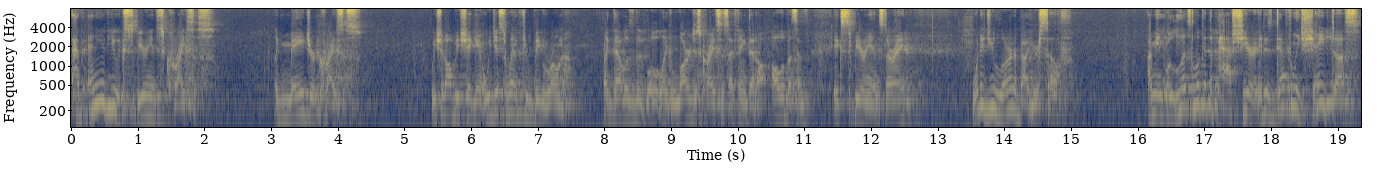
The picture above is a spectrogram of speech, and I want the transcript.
have any of you experienced crisis? like major crisis. We should all be shaking. We just went through big Rona. Like that was the like largest crisis I think that all of us have experienced, all right? What did you learn about yourself? I mean, let's look at the past year. It has definitely shaped us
